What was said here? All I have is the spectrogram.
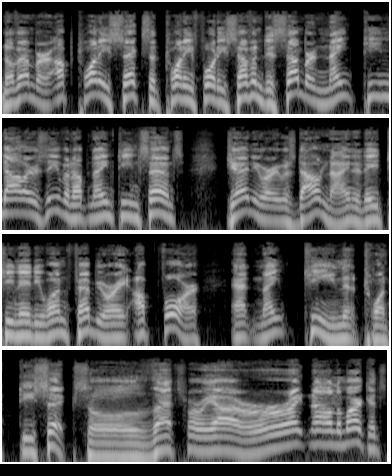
November up 26 at 2047. December $19 even, up 19 cents. January was down 9 at 1881. February up 4 at 1926. So that's where we are right now in the markets.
